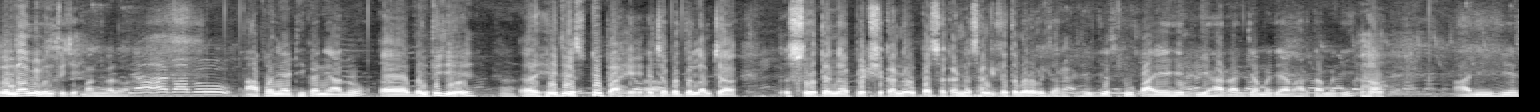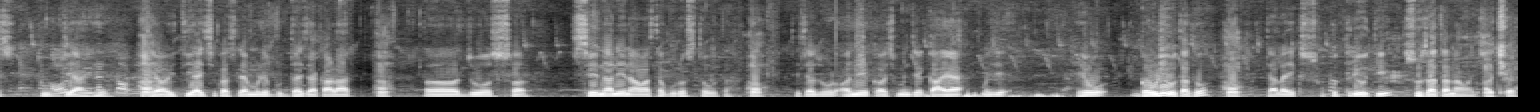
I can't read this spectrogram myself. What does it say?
वंदामी बनतीजे मंगळवार. आपण या ठिकाणी आलो. बनतीजे अ, हे जे स्तूप आहे याच्याबद्दल आमच्या श्रोत्यांना प्रेक्षकांना उपासकांना सांगितलं तर बरं होईल जरा. हे जे स्तूप आहे हे बिहार राज्यामध्ये आहे भारतामध्ये. हां. आणि हे स्तूप जे आहे हे. ऐतिहासिक असल्यामुळे बुद्धाच्या काळात हां. जो स सेनानी नावाचा गृहस्थ होता. हां. त्याच्याजवळ अनेक असे म्हणजे गाया म्हणजे हे गवळी होता तो. हां. त्याला एक सुपुत्री होती सुजाता नावाची. अच्छा.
